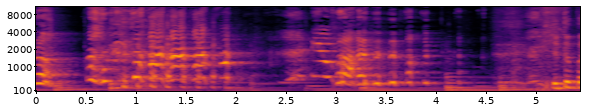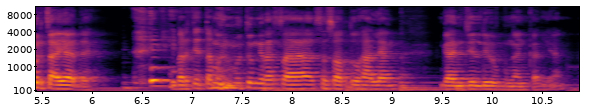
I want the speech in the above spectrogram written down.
Loh. Baru. itu percaya deh. Berarti temanmu tuh ngerasa sesuatu hal yang ganjil di hubungan kalian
